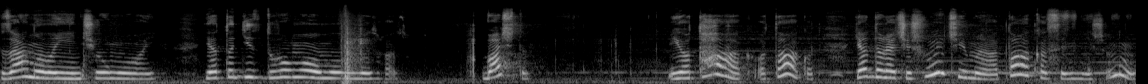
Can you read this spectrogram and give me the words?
заново інші умови. Я тоді з двома умовами зразу. Бачите? І отак, отак от. Я, до речі, швидше, і моя атака сильніша. Ну,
